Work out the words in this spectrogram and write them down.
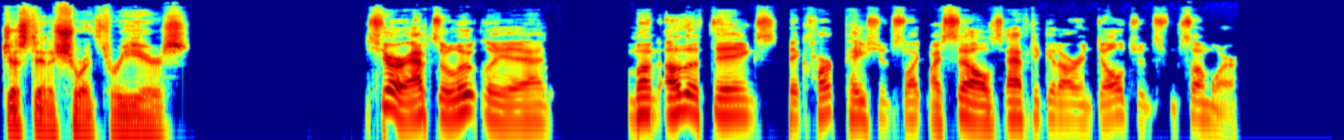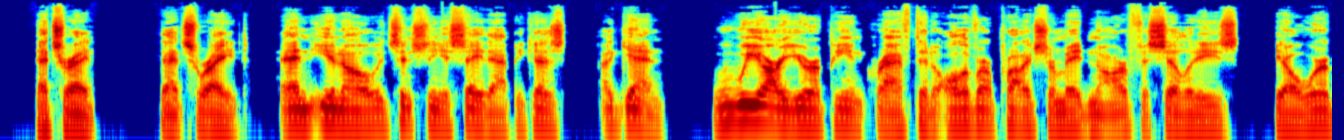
just in a short three years. Sure, absolutely. And among other things, like heart patients like myself have to get our indulgence from somewhere. That's right. That's right. And, you know, it's interesting you say that because, again, we are European crafted. All of our products are made in our facilities. You know, we're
